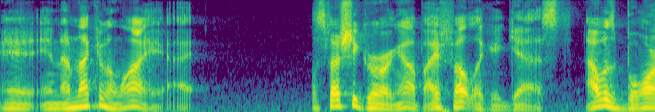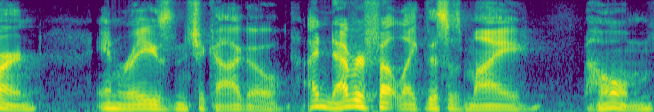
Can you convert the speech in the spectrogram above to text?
And, and I'm not going to lie, I especially growing up, I felt like a guest. I was born and raised in Chicago. I never felt like this was my home.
